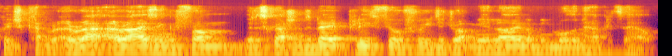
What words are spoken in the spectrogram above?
which arising from the discussion today, please feel free to drop me a line. I'll be more than happy to help.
